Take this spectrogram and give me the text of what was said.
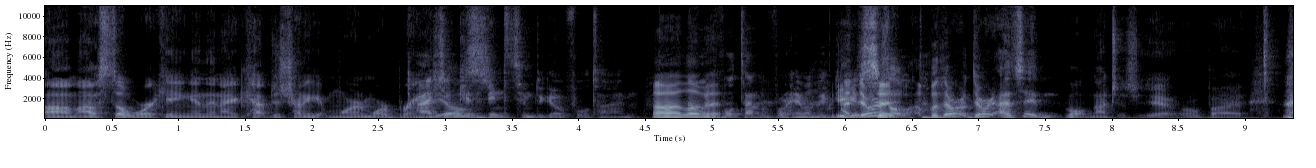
Um, I was still working, and then I kept just trying to get more and more brand I actually deals. convinced him to go full time. Oh, I love it. Full time before him on the You can there was sit- a, but there were, there were, I'd say, well, not just you, but no,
